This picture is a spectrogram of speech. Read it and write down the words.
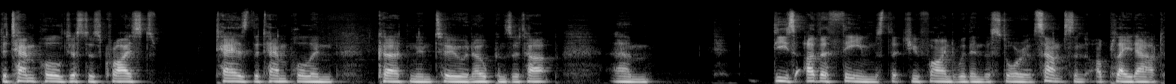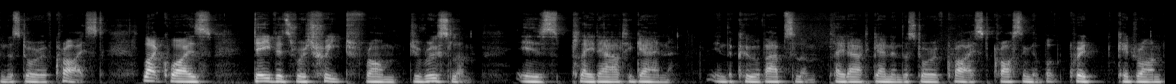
the temple just as Christ tears the temple in curtain in two and opens it up. Um, these other themes that you find within the story of Samson are played out in the story of Christ. Likewise, David's retreat from Jerusalem is played out again in the coup of Absalom, played out again in the story of Christ, crossing the book Kidron,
